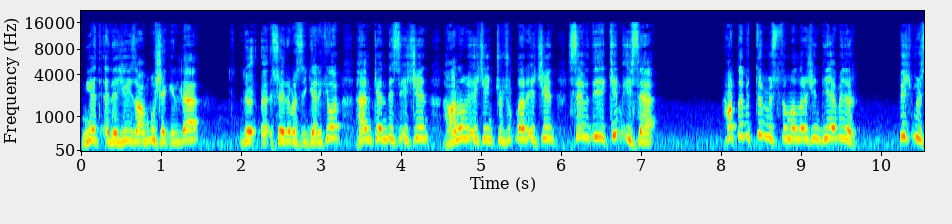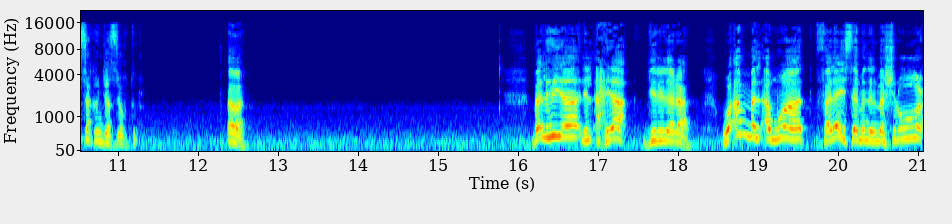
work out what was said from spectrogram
niyet edeceği zaman bu şekilde e, söylemesi gerekiyor. Hem kendisi için, hanımı için, çocukları için, sevdiği kim ise hatta bütün Müslümanlar için diyebilir. Hiçbir sakıncası yoktur. Evet. Bel lil ahya dirilere وأما الأموات فليس من المشروع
